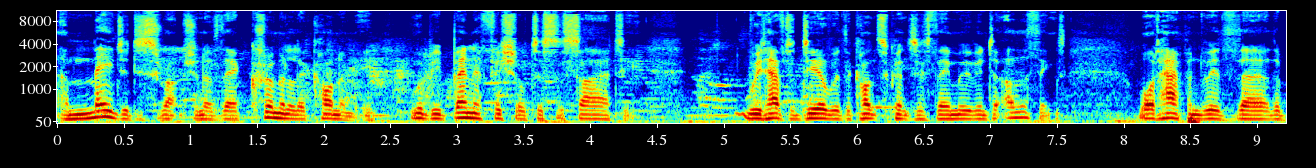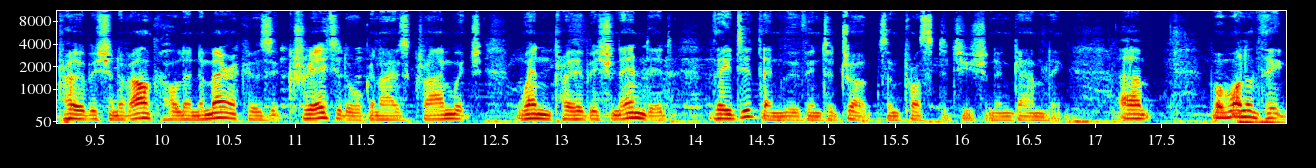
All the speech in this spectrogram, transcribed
A major disruption of their criminal economy would be beneficial to society. We'd have to deal with the consequences if they move into other things what happened with uh, the prohibition of alcohol in America is it created organized crime, which, when prohibition ended, they did then move into drugs and prostitution and gambling. Um, but one of the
